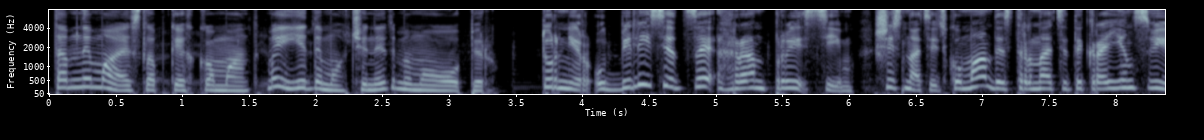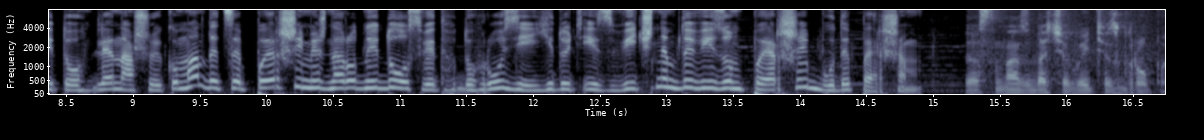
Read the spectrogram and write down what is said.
Там немає слабких команд. Ми їдемо, чинитимемо опір. Турнір у Тбілісі – це гран-при 7. 16 команд із 13 країн світу. Для нашої команди це перший міжнародний досвід. До Грузії їдуть із вічним девізом «Перший буде першим». Основна задача вийти з групи.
